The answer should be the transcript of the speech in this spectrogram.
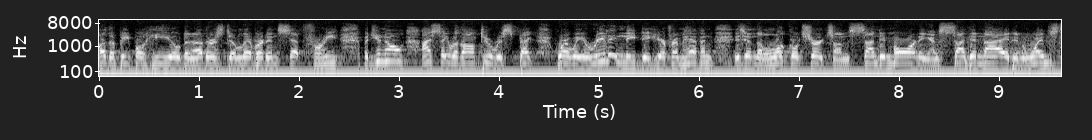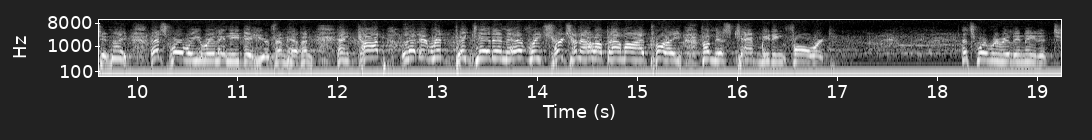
other people healed and others delivered and set free. But you know, I say with all due respect, where we really need to hear from heaven is in the local church on Sunday morning and Sunday night and Wednesday night. That's where we really need to hear from heaven. And God, let it begin in every church in Alabama, I pray, from this camp meeting forward. That's where we really need it.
